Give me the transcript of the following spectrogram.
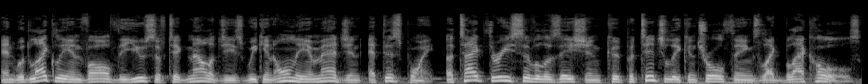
and would likely involve the use of technologies we can only imagine at this point. A Type 3 civilization could potentially control things like black holes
